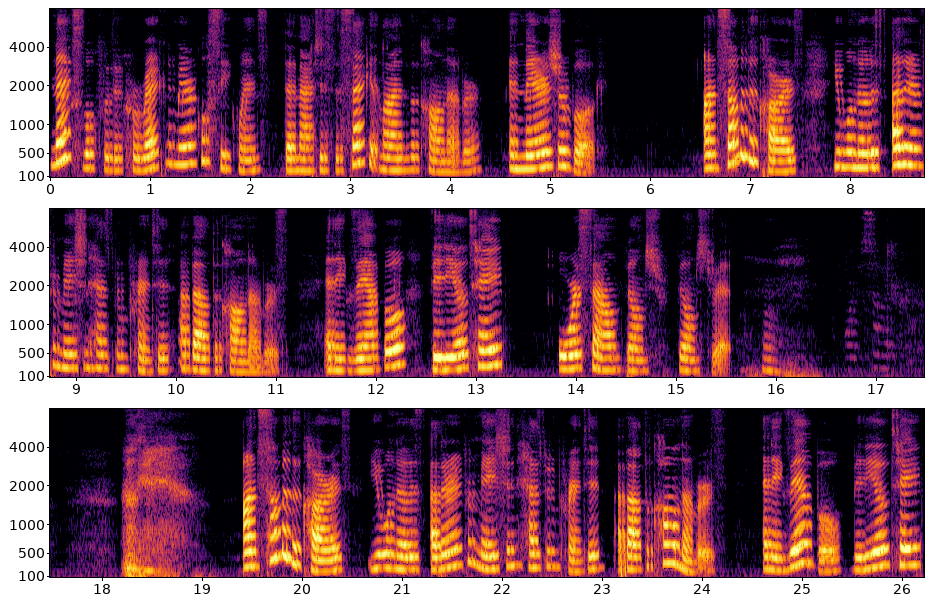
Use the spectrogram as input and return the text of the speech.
Next, look for the correct numerical sequence that matches the second line of the call number, and there is your book. On some of the cards, you will notice other information has been printed about the call numbers. An example, videotape, or sound film, film strip. Hmm. Okay. On some of the cards, you will notice other information has been printed about the call numbers. An example, videotape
